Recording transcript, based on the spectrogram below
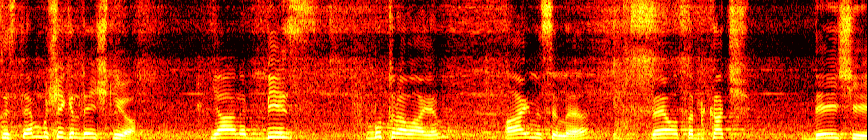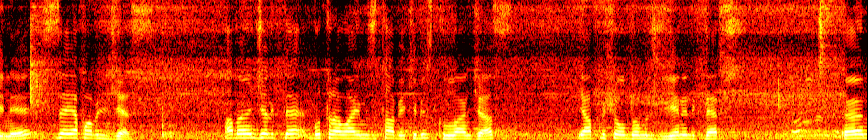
Sistem bu şekilde işliyor. Yani biz bu travayın aynısını veyahut da birkaç değişiğini size yapabileceğiz. Ama öncelikle bu travayımızı tabii ki biz kullanacağız. Yapmış olduğumuz yenilikler ön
